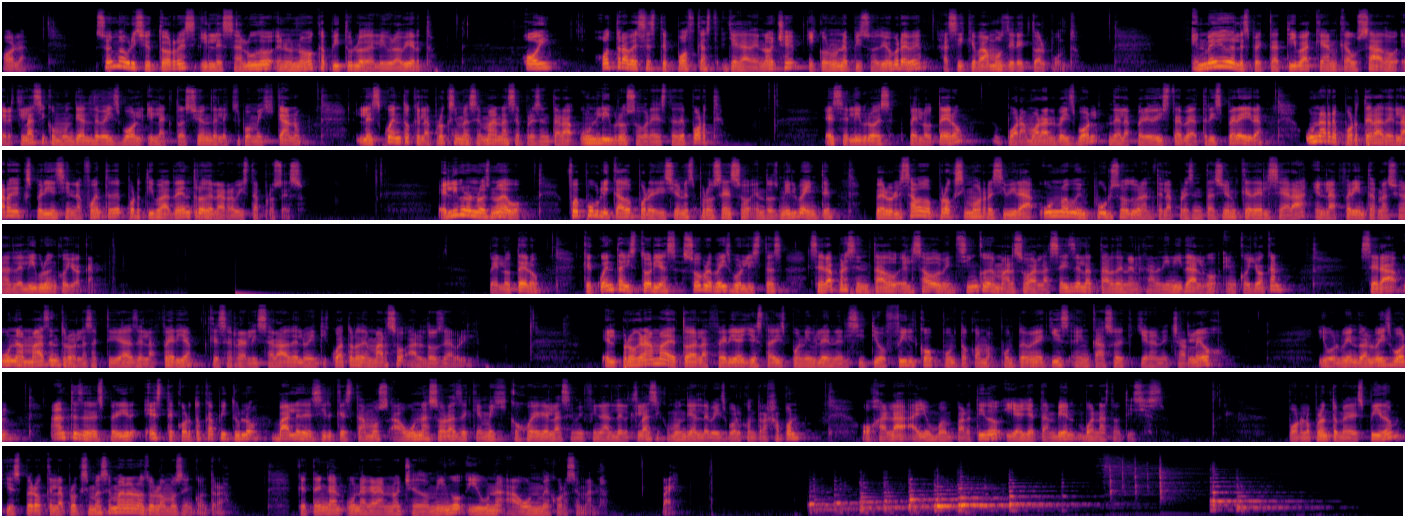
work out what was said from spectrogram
Hola, soy Mauricio Torres y les saludo en un nuevo capítulo de Libro Abierto. Hoy, otra vez este podcast llega de noche y con un episodio breve, así que vamos directo al punto. En medio de la expectativa que han causado el Clásico Mundial de Béisbol y la actuación del equipo mexicano, les cuento que la próxima semana se presentará un libro sobre este deporte. Ese libro es Pelotero, por amor al béisbol, de la periodista Beatriz Pereira, una reportera de larga experiencia en la fuente deportiva dentro de la revista Proceso. El libro no es nuevo, fue publicado por Ediciones Proceso en 2020, pero el sábado próximo recibirá un nuevo impulso durante la presentación que de él se hará en la Feria Internacional del Libro en Coyoacán. Pelotero, que cuenta historias sobre beisbolistas, será presentado el sábado 25 de marzo a las 6 de la tarde en el Jardín Hidalgo, en Coyoacán. Será una más dentro de las actividades de la feria, que se realizará del 24 de marzo al 2 de abril. El programa de toda la feria ya está disponible en el sitio filco.com.mx en caso de que quieran echarle ojo. Y volviendo al béisbol, antes de despedir este corto capítulo, vale decir que estamos a unas horas de que México juegue la semifinal del Clásico Mundial de Béisbol contra Japón. Ojalá haya un buen partido y haya también buenas noticias. Por lo pronto me despido y espero que la próxima semana nos volvamos a encontrar. Que tengan una gran noche de domingo y una aún mejor semana.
